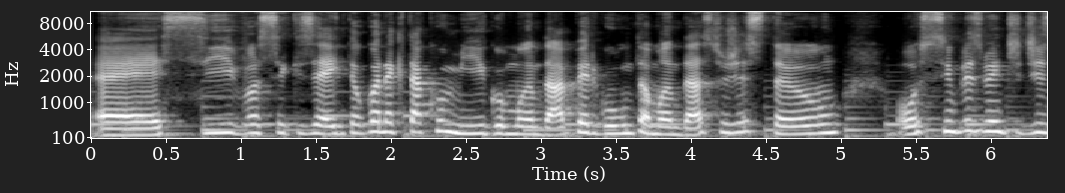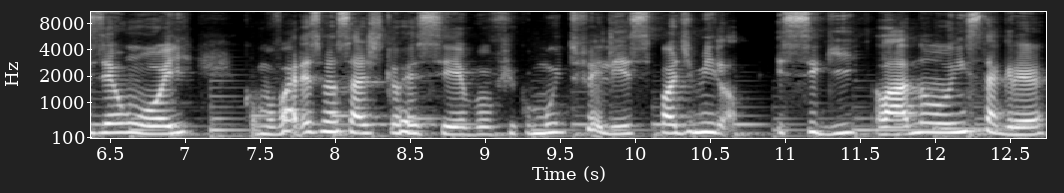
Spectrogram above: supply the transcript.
É, se você quiser, então, conectar comigo, mandar pergunta, mandar sugestão, ou simplesmente dizer um oi, como várias mensagens que eu recebo, eu fico muito feliz. Pode me seguir lá no Instagram,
